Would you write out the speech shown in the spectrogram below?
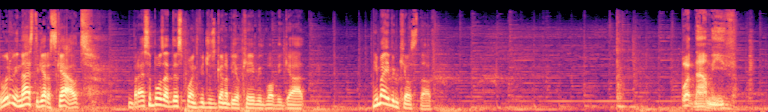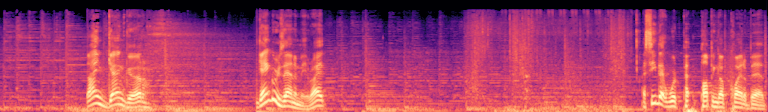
It would be nice to get a scout, but I suppose at this point we're just gonna be okay with what we got. He might even kill stuff. What now, Meve? Dying Gengar. Gengar is enemy, right? I see that word popping up quite a bit.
